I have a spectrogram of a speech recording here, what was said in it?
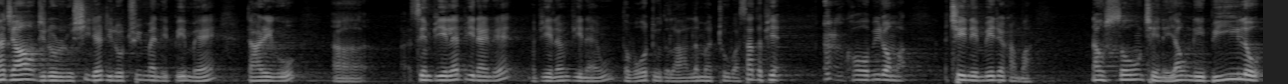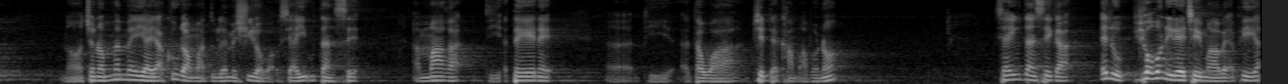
ဒါကြောင့်ဒီလိုလိုရှိတယ်ဒီလို treatment တွေပေးမယ်ဒါတွေကိုအာ အဆင်ပြေလဲပြေနိုင်တယ်မပြေလဲမပြေနိုင်ဘူးသဘောတူသလားလက်မှတ်ထိုးပါစသဖြင့်ခေါ်ပြီးတော့မှအခြေအနေမေးတဲ့ခါမှာနောက်ဆုံးအခြေအနေရောက်နေပြီလို့เนาะကျွန်တော်မှတ်မဲ့ရရအခုတောင်မှသူလည်းမရှိတော့ပါဘူးဆရာကြီးဦးတန်စစ်အမကဒီအသေးနဲ့အဲဒီအတဝါဖြစ်တဲ့ခါမှာပေါ့နော်ဆရာကြီးဦးတန်စစ်ကအဲ့လိုပြောနေတဲ့အချိန်မှာပဲအဖေက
